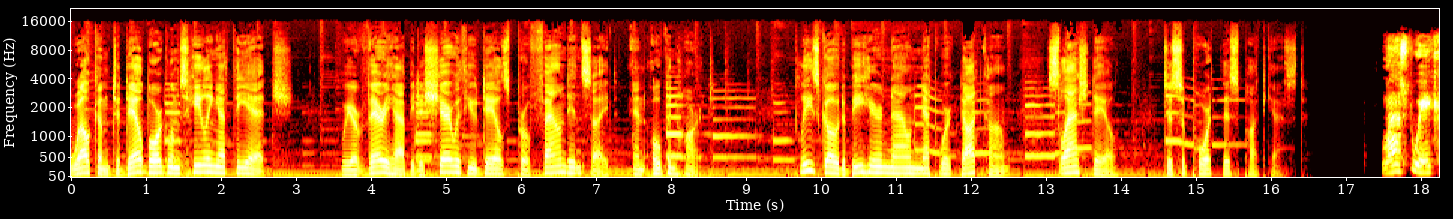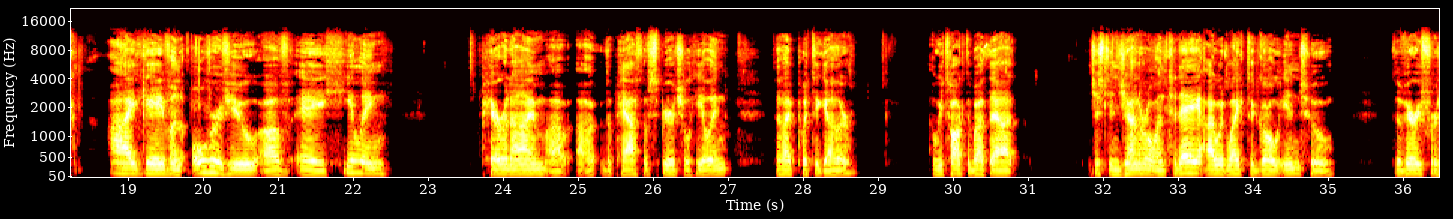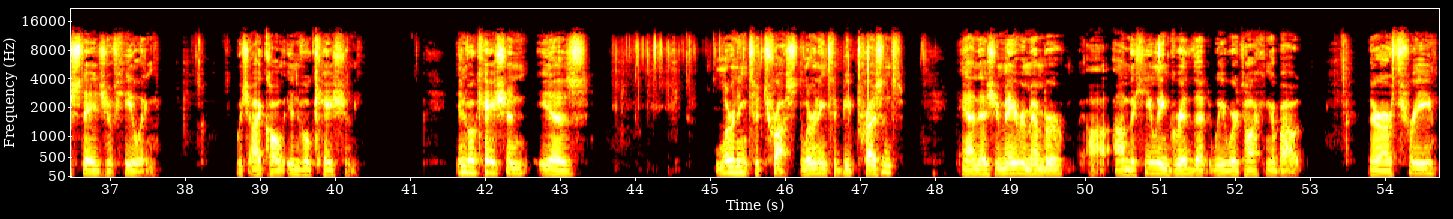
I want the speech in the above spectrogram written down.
Welcome to Dale Borglum's Healing at the Edge. We are very happy to share with you Dale's profound insight and open heart. Please go to BeHereNowNetwork.com slash Dale to support this podcast. Last week, I gave an overview of a healing paradigm, uh, uh, the path of spiritual healing that I put together. We talked about that just in general. And today I would like to go into the very first stage of healing, which I call invocation. Invocation is learning to trust, learning to be present. And as you may remember uh, on the healing grid that we were talking about, there are three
